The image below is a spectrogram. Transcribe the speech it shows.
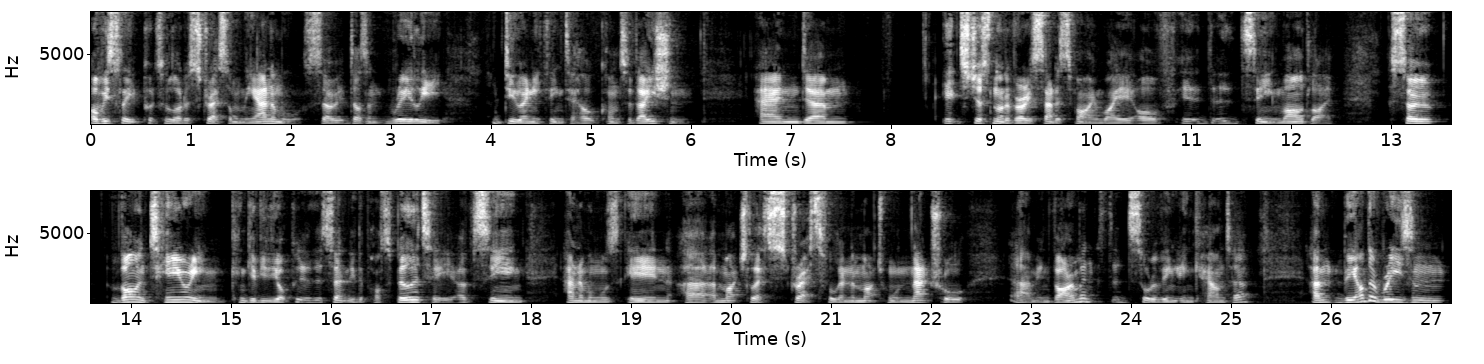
Obviously, it puts a lot of stress on the animals, so it doesn't really do anything to help conservation. And um, it's just not a very satisfying way of uh, seeing wildlife. So volunteering can give you the certainly the possibility of seeing animals in a, a much less stressful and a much more natural um, environment, sort of encounter. Um, the other reason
